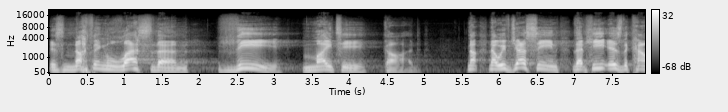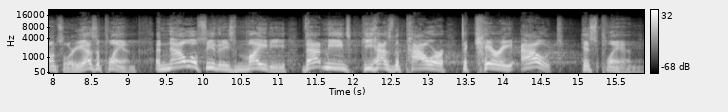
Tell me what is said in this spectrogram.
is nothing less than the mighty God. Now, now, we've just seen that he is the counselor. He has a plan. And now we'll see that he's mighty. That means he has the power to carry out his plan.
